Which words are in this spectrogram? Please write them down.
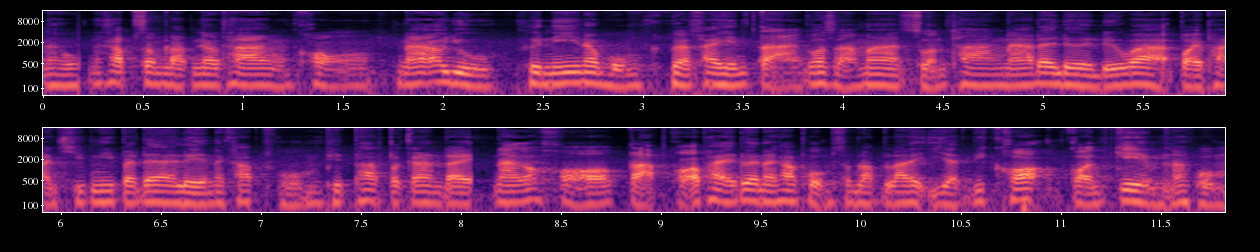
นะครับนะครับสำหรับแนวทางของน้าเอาอยู่คืนนี้นะผมเผื่อใครเห็นต่างก็สามารถสวนทางน้าได้เลย หรือว่าปล่อยผ่านคลิปนี้ไปได้เลยนะครับผมผิดพลาดประการใดน้าก็ขอกราบขออภัยด้วยนะครับผมสำหรับรายละเอียดวิเคราะห์ก่อนเกมนะผม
